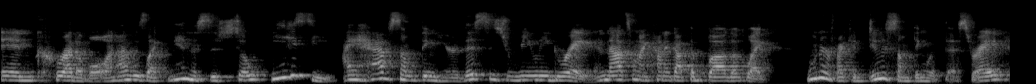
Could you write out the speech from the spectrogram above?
incredible. And I was like, man, this is so easy. I have something here. This is really great. And that's when I kind of got the bug of like, wonder if I could do something with this, right?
